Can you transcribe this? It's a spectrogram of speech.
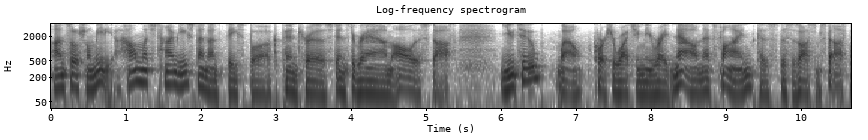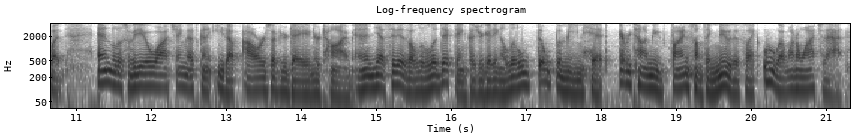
on social media? How much time do you spend on Facebook, Pinterest, Instagram, all this stuff? YouTube, well, of course, you're watching me right now, and that's fine because this is awesome stuff, but endless video watching, that's going to eat up hours of your day and your time. And yes, it is a little addicting because you're getting a little dopamine hit every time you find something new that's like, ooh, I want to watch that.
